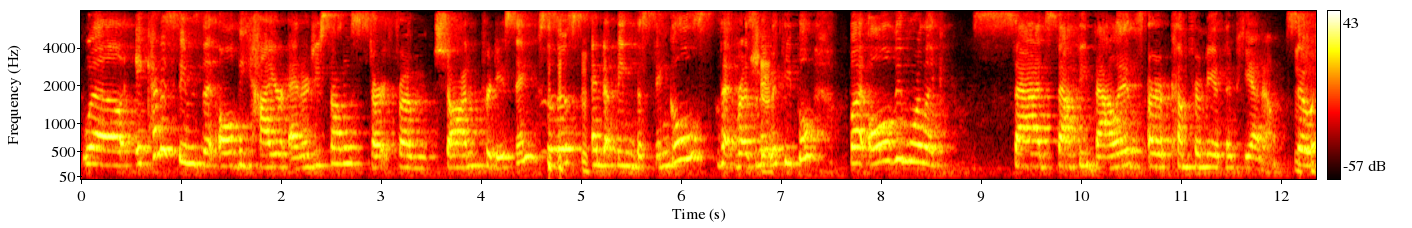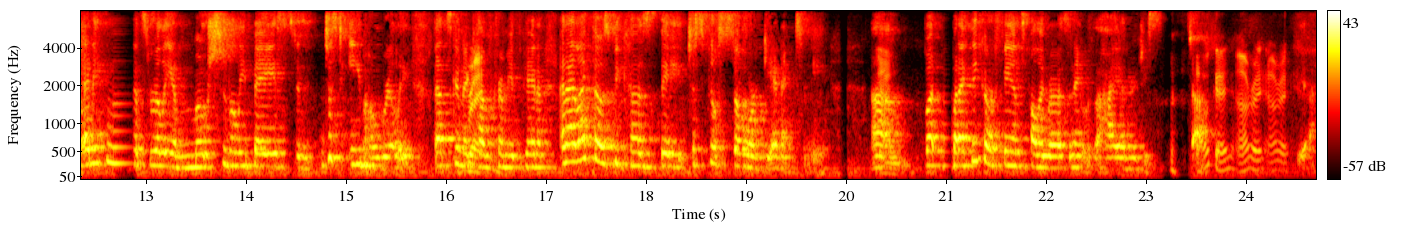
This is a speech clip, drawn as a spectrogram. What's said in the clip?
Well, it kind of seems that all the higher energy songs start from Sean producing. So those end up being the singles that resonate sure. with people. But all the more like sad, sappy ballads are come from me at the piano. So anything that's really emotionally based and just emo, really, that's going right. to come from me at the piano. And I like those because they just feel so organic to me. Um, yeah. But but I think our fans probably resonate with the high energy stuff. okay, all right, all right. Yeah.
